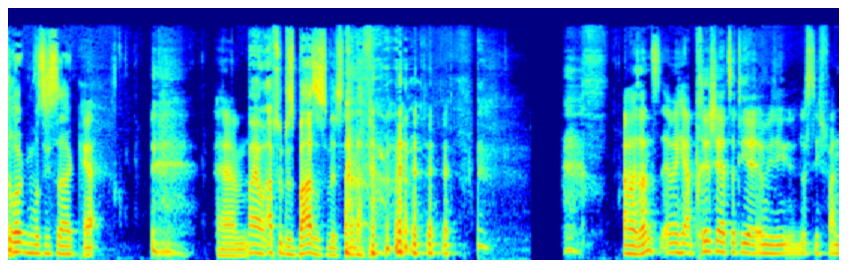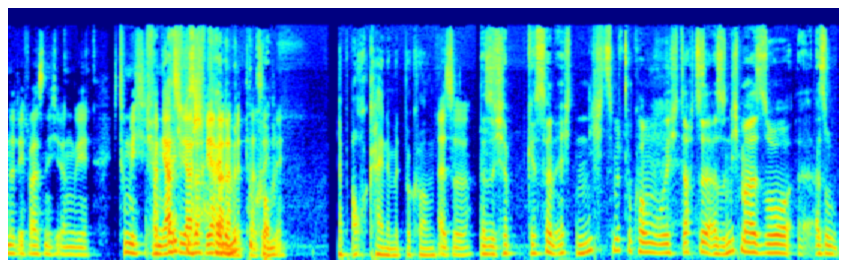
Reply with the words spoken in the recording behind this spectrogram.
beeindruckend, muss ich sagen. Ja. Ähm, War ja auch absolutes Basiswissen. ne? aber sonst irgendwelche Aprilscherze, die ihr irgendwie lustig fandet, ich weiß nicht, irgendwie. Ich tue mich Ich von Jahr zu Jahr gesagt schwerer damit tatsächlich. Ich habe auch keine mitbekommen. Also, Also ich habe gestern echt nichts mitbekommen, wo ich dachte, also nicht mal so, also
